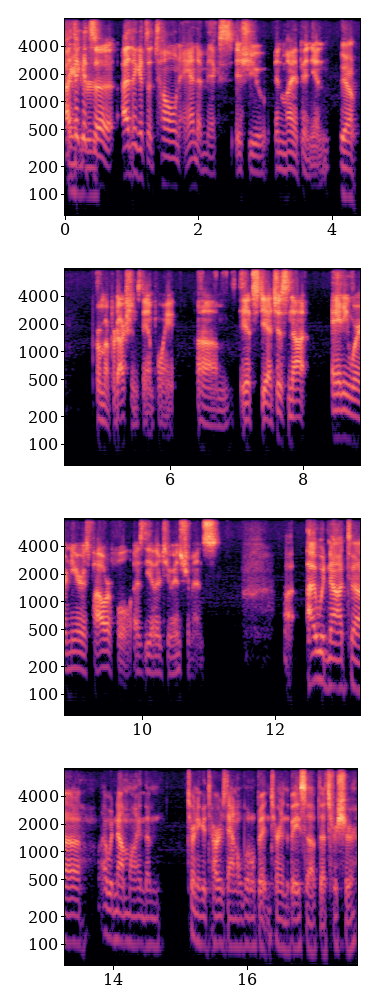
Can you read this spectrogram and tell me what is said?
I think it's a I think it's a tone and a mix issue in my opinion yeah. from a production standpoint um, it's yeah just not anywhere near as powerful as the other two instruments I- I would not uh I would not mind them turning guitars down a little bit and turning the bass up, that's for sure.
